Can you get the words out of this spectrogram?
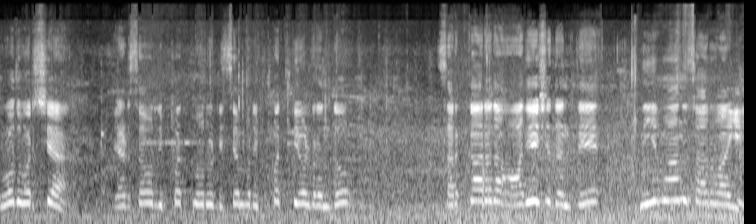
ಹೋದ ವರ್ಷ ಎರಡು ಸಾವಿರದ ಇಪ್ಪತ್ತ್ಮೂರು ಡಿಸೆಂಬರ್ ಇಪ್ಪತ್ತೇಳರಂದು ಸರ್ಕಾರದ ಆದೇಶದಂತೆ ನಿಯಮಾನುಸಾರವಾಗಿ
